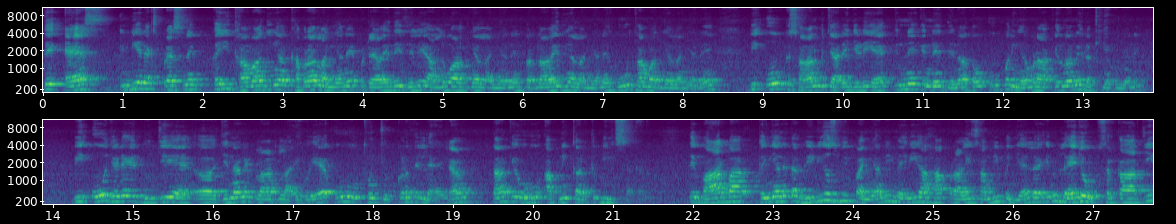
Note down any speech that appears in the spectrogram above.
ਤੇ ਐਸ ਇੰਡੀਅਨ ਐਕਸਪ੍ਰੈਸ ਨੇ ਕਈ ਥਾਵਾਂ ਦੀਆਂ ਖਬਰਾਂ ਲਾਈਆਂ ਨੇ, ਪਟਿਆਲੇ ਦੇ ਜ਼ਿਲ੍ਹੇ ਆਲੋਵਾਲ ਦੀਆਂ ਲਾਈਆਂ ਨੇ, ਬਰਨਾਲੇ ਦੀਆਂ ਲਾਈਆਂ ਨੇ, ਹੋਰ ਥਾਵਾਂ ਦੀਆਂ ਲਾਈਆਂ ਨੇ ਵੀ ਉਹ ਕਿਸਾਨ ਵਿਚਾਰੇ ਜਿਹੜੇ ਐ ਕਿੰਨੇ ਕਿੰਨੇ ਦਿਨਾਂ ਤੋਂ ਉਹ ਭਰੀਆਂ ਬਣਾ ਕੇ ਉਹਨਾਂ ਨੇ ਰੱਖੀਆਂ ਹੋਈਆਂ ਨੇ ਵੀ ਉਹ ਜਿਹੜੇ ਦੂਜੇ ਐ ਜਿਨ੍ਹਾਂ ਨੇ ਪਲਾਟ ਲਾਏ ਹੋਏ ਐ, ਉਹ ਉੱਥੋਂ ਚੁੱਕਣ ਤੇ ਲੈ ਜਾਣ ਤਾਂ ਕਿ ਉਹ ਆਪਣੀ ਕਣਕ ਬੀਜ ਸਕਣ। ਤੇ ਬਾਰ-ਬਾਰ ਕਈਆਂ ਨੇ ਤਾਂ ਵੀਡੀਓਜ਼ ਵੀ ਪਾਈਆਂ ਵੀ ਮੇਰੀ ਆਹ ਪਰਾਲੀ ਸਾਂਭੀ ਪਈ ਹੈ ਲੈ ਇਹਨੂੰ ਲੈ ਜਾਓ ਸਰਕਾਰ ਜੀ,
